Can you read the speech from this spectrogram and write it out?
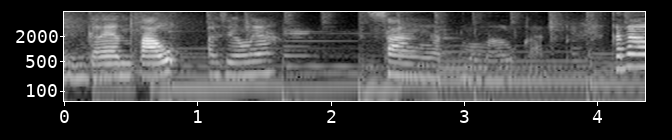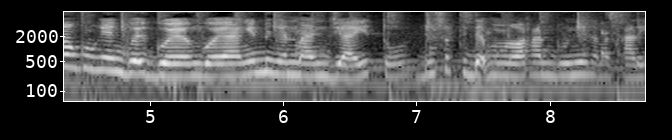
Dan kalian tahu hasilnya sangat memalukan. Karena angklung yang gue goyang-goyangin dengan manja itu justru tidak mengeluarkan bunyi sama sekali.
